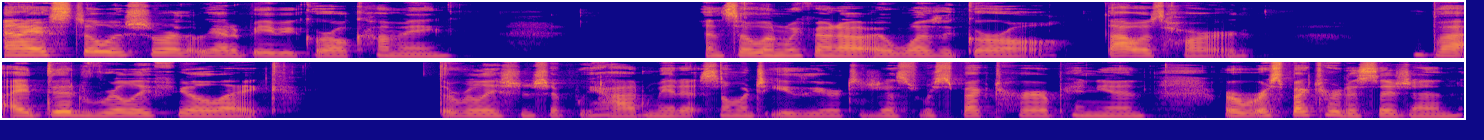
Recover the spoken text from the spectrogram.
and I still was sure that we had a baby girl coming. And so when we found out it was a girl, that was hard. But I did really feel like the relationship we had made it so much easier to just respect her opinion or respect her decision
